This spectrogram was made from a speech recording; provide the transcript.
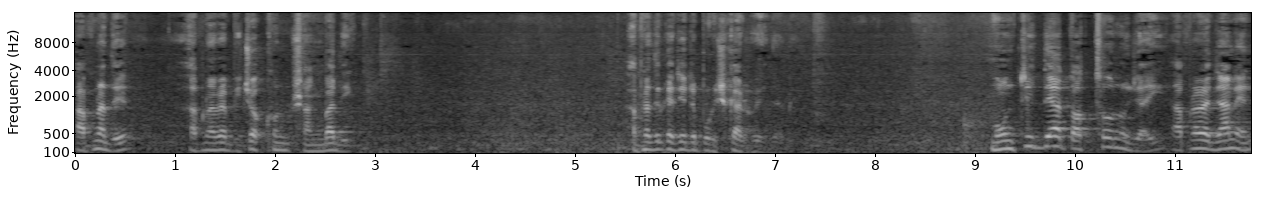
আপনাদের, আপনারা বিচক্ষণ সাংবাদিক, আপনাদের কাছে এটা পরিষ্কার হয়ে যাবে। মন্ত্রীর দেওয়া তথ্য অনুযায়ী, আপনারা জানেন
